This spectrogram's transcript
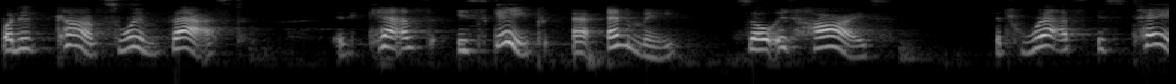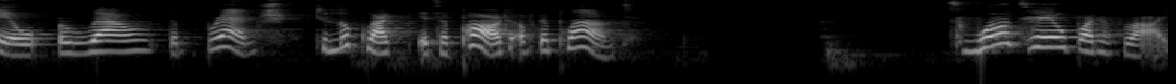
but it can't swim fast. It can't escape an enemy, so it hides. It wraps its tail around the branch to look like it's a part of the plant. Swallowtail butterfly.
